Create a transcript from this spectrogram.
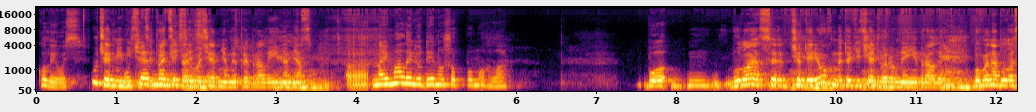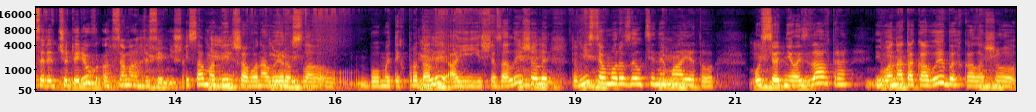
Коли ось? У червні У місяці, червні 21 місяці. червня ми прибрали її на м'ясо. Е, наймали людину, щоб помогла. Бо м, Була серед чотирьох, ми тоді четверо в неї брали, бо вона була серед чотирьох, а сама агресивніша. і сама більша вона виросла, бо ми тих продали, а її ще залишили, то місця в морозилці немає, то ось сьогодні, ось завтра. І вона така вибихкала, що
